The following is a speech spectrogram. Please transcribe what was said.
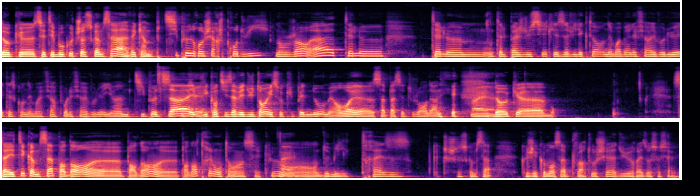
Donc euh, c'était beaucoup de choses comme ça, avec un petit peu de recherche produit, dans le genre, ah, tel, euh, telle, euh, telle page du site, les avis lecteurs, on aimerait bien les faire évoluer, qu'est-ce qu'on aimerait faire pour les faire évoluer? Il y avait un petit peu de ça, et puis quand ils avaient du temps, ils s'occupaient de nous, mais en vrai, euh, ça passait toujours en dernier. Ouais. Donc euh, bon. Ça a été comme ça pendant, euh, pendant, euh, pendant très longtemps. hein. C'est que Ouais. en 2013, quelque chose comme ça, que j'ai commencé à pouvoir toucher à du réseau social.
